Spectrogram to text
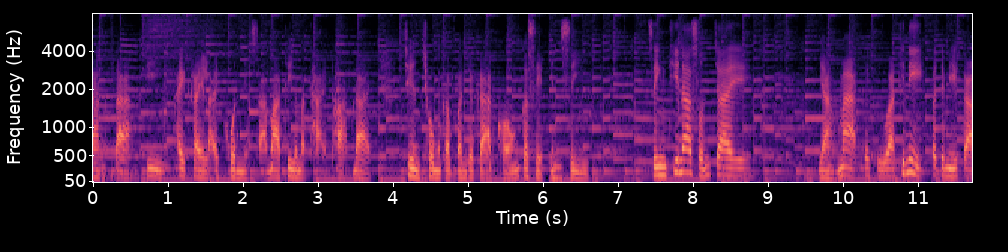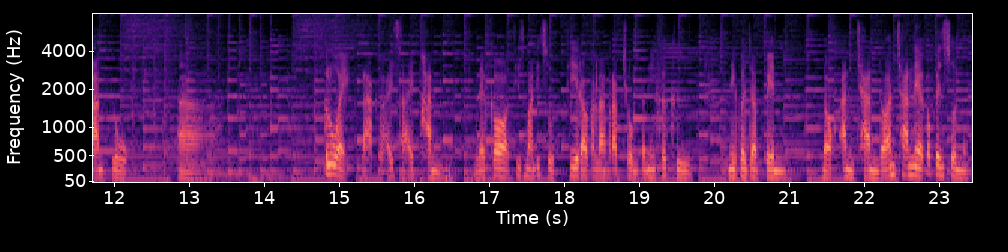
ต่างๆ ที่ให้ใครหลายคนเนี่ยสามารถที่จะมาถ่ายภาพได้ ชื่นชมกับบรรยากาศของเกษตรอินทรีย์ สิ่งที่น่าสนใจอย่างมากก็คือว่าที่นี่ก็จะมีการปลูกกล้วยหลากหลายสายพันธุ์ และก็ที่สำคัญที่สุดที่เรากำลังรับชมตอนนี้ก็คือ นี่ก็จะเป็นดอกอัญชัน ดอกอัญชันเนี่ยก็เป็นส่วนหนึ่ง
